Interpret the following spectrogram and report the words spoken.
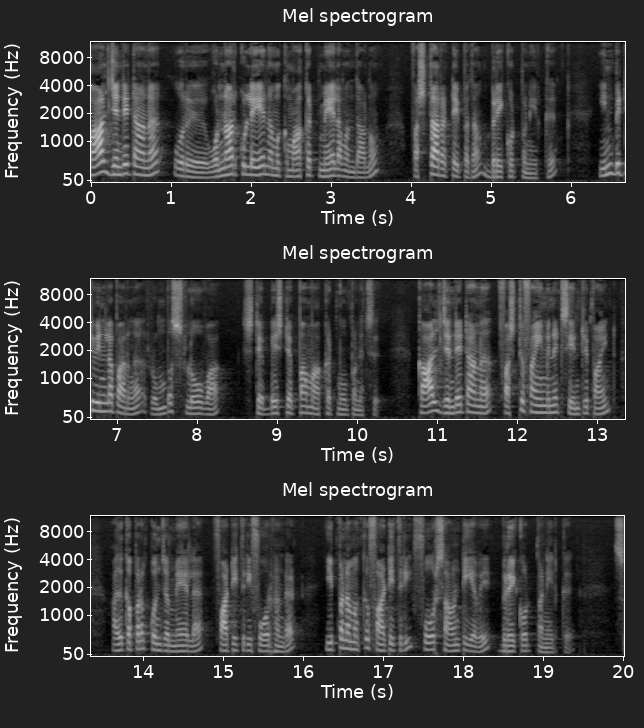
கால் ஜென்ரேட் ஆன ஒரு ஒன் ஹவர்க்குள்ளேயே நமக்கு மார்க்கெட் மேலே வந்தாலும் ஃபஸ்ட் டாரட்டை இப்போ தான் பிரேக் அவுட் பண்ணியிருக்கு. இன் பிட்வீனில் பாருங்கள் ரொம்ப ஸ்லோவாக ஸ்டெப் பை ஸ்டெப்பாக மார்க்கெட் மூவ் பண்ணுச்சு. கால் ஜென்ரேட் ஆன first five minutes entry point அதுக்கப்புறம் கொஞ்சம் மேலே ஃபார்ட்டி த்ரீ ஃபோர் ஹண்ட்ரட் இப்போ நமக்கு ஃபார்ட்டி த்ரீ ஃபோர் செவன்ட்டியவே பிரேக் அவுட் பண்ணியிருக்கு ஸோ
